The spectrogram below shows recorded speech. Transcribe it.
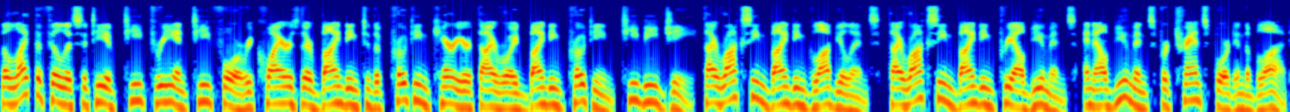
The lipophilicity of T3 and T4 requires their binding to the protein carrier thyroid binding protein TBG, thyroxine binding globulins, thyroxine binding prealbumins, and albumins for transport in the blood.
